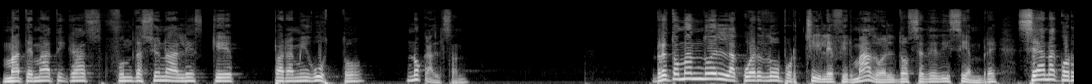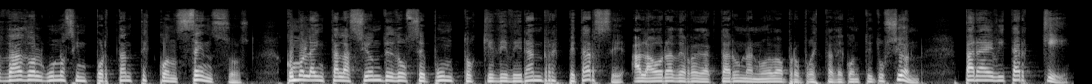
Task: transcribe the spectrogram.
matemáticas fundacionales que, para mi gusto, no calzan. Retomando el acuerdo por Chile firmado el 12 de diciembre, se han acordado algunos importantes consensos, como la instalación de 12 puntos que deberán respetarse a la hora de redactar una nueva propuesta de constitución, para evitar que,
